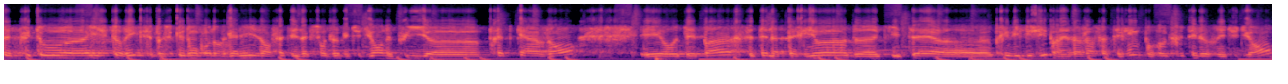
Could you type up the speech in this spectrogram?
c'est plutôt euh, historique, c'est parce que donc on organise en fait les actions de job étudiants depuis euh, près de 15 ans. Et au départ, c'était la période euh, qui était privilégiée par les agences intérim pour recruter leurs étudiants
